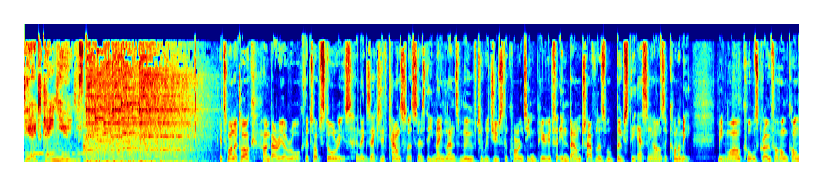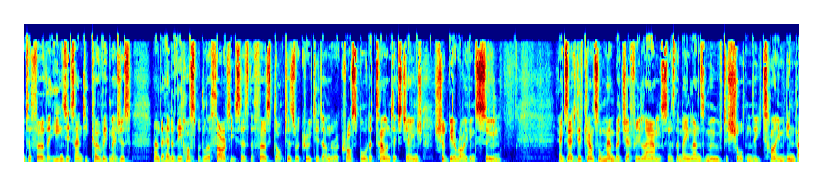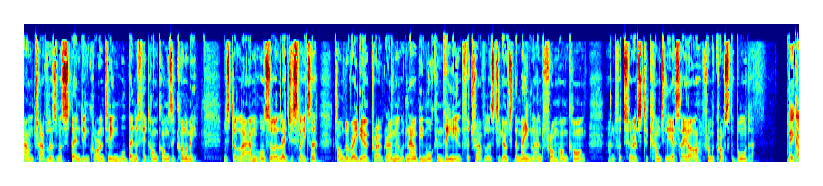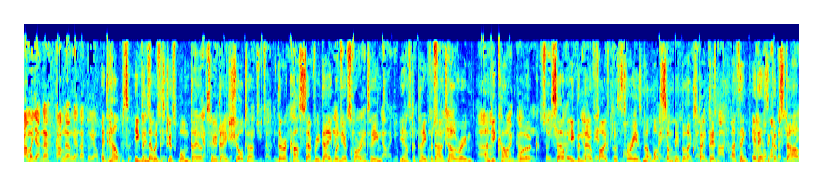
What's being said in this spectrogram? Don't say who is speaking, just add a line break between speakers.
RTHK News.
It's one o'clock. I'm Barry O'Rourke. The top stories. An executive councillor says the mainland's move to reduce the quarantine period for inbound travellers will boost the SAR's economy. Meanwhile, calls grow for Hong Kong to further ease its anti COVID measures, and the head of the hospital authority says the first doctors recruited under a cross border talent exchange should be arriving soon. Executive Council member Jeffrey Lam says the mainland's move to shorten the time inbound travellers must spend in quarantine will benefit Hong Kong's economy. Mr. Lam, also a legislator, told a radio programme it would now be more convenient for travellers to go to the mainland from Hong Kong and for tourists to come to the SAR from across the border.
It helps even though it's just one day or two days shorter. There are costs every day when you're quarantined. You have to pay for the hotel room and you can't work. So even though 5 plus 3 is not what some people expected, I think it is a good start.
